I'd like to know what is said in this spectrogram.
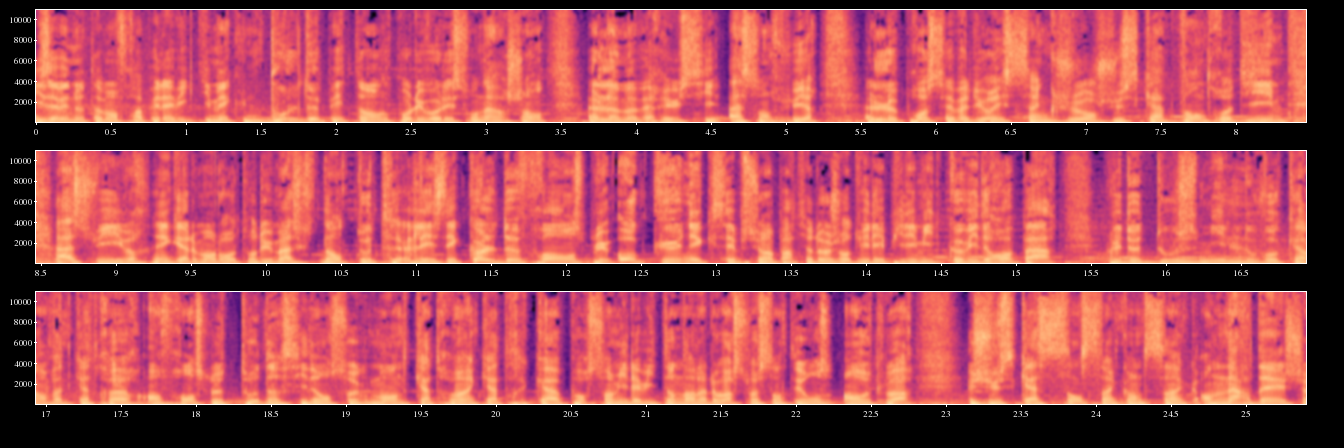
Ils avaient notamment frappé la victime avec une boule de pétanque pour lui voler son argent. L'homme avait réussi à s'enfuir. Le procès va durer cinq jours jusqu'à vendredi. À suivre également le retour du masque dans toutes les écoles de France. Plus aucune exception à partir d'aujourd'hui. L'épidémie de Covid repart. Plus de 12 000 nouveaux cas en 24 heures en France. Le taux d'incidence augmente. 84 cas pour 100 000 habitants dans la Loire, 71 en Haute-Loire, jusqu'à 155 en Ardèche.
